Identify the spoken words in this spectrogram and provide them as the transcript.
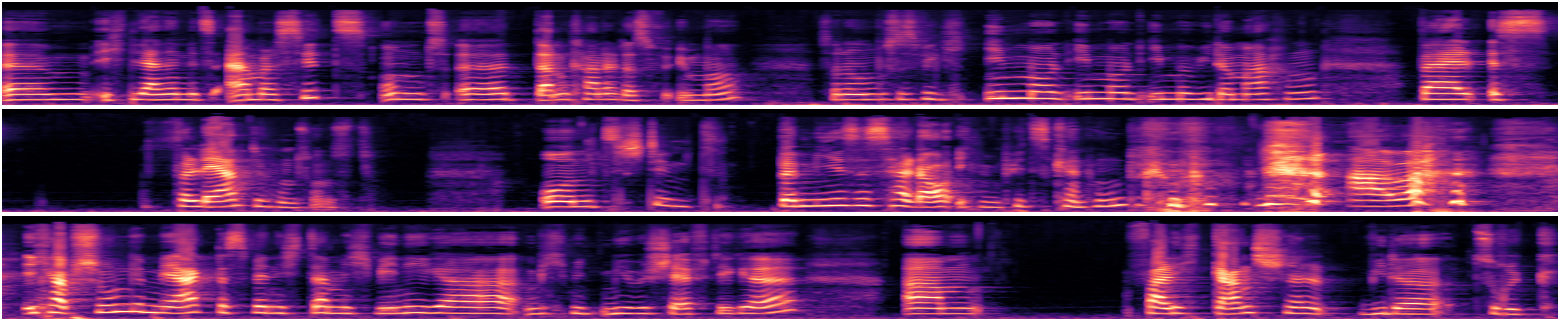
ähm, ich lerne jetzt einmal Sitz und äh, dann kann er das für immer, sondern man muss es wirklich immer und immer und immer wieder machen, weil es verlernt der Hund sonst. Und Stimmt. Bei mir ist es halt auch, ich bin jetzt kein Hund, aber ich habe schon gemerkt, dass wenn ich da mich weniger mich mit mir beschäftige, ähm, falle ich ganz schnell wieder zurück.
